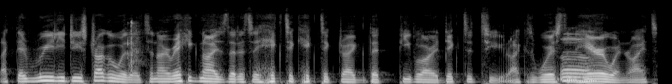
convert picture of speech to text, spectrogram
like they really do struggle with it and i recognize that it's a hectic hectic drug that people are addicted to like it's worse than heroin right?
